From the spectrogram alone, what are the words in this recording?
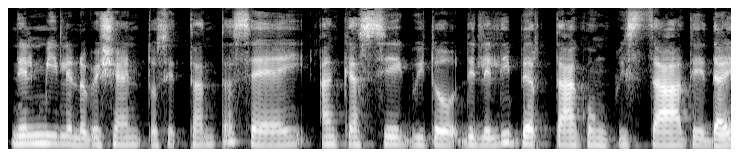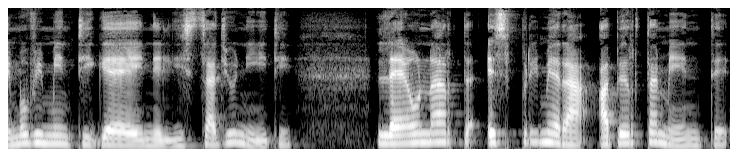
Nel 1976, anche a seguito delle libertà conquistate dai movimenti gay negli Stati Uniti, Leonard esprimerà apertamente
